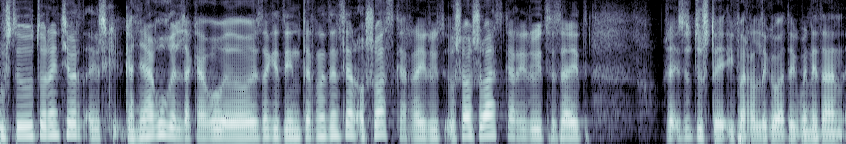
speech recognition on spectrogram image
Uste dut orain txebert, eski, gainera Google dakagu edo ez dakit interneten zean oso azkarra iruditzen, oso, oso azkarra iruditzen zait. Osea, ez dut uste iparraldeko batek benetan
